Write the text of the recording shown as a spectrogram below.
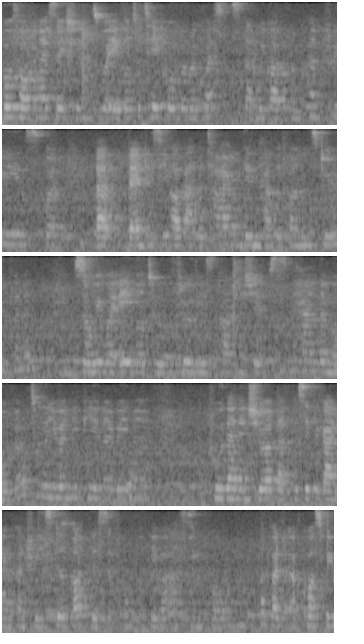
both organizations were able to take over requests that we got from countries, but that the NDC Hub at the time didn't have the funds to implement. So we were able to, through these partnerships, hand them over to the UNDP and IRENA who then ensured that Pacific Island countries still got this support that they were asking for. But of course, we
